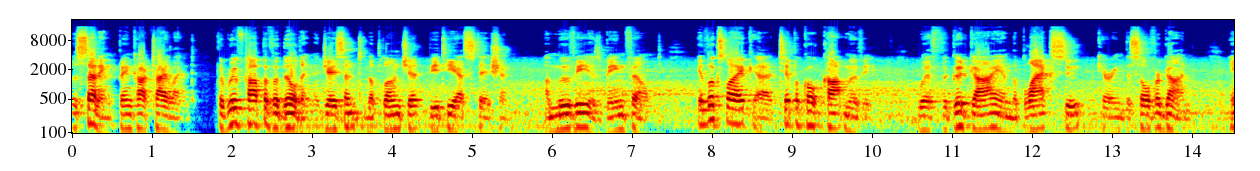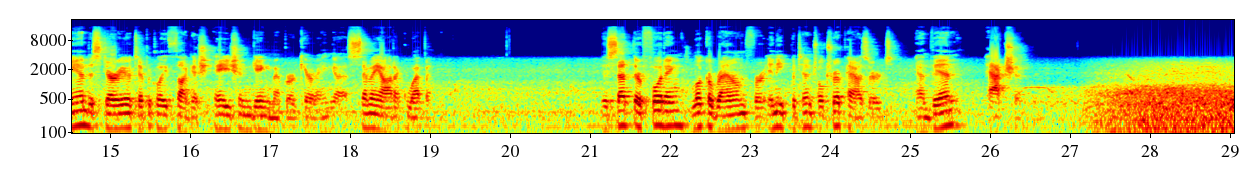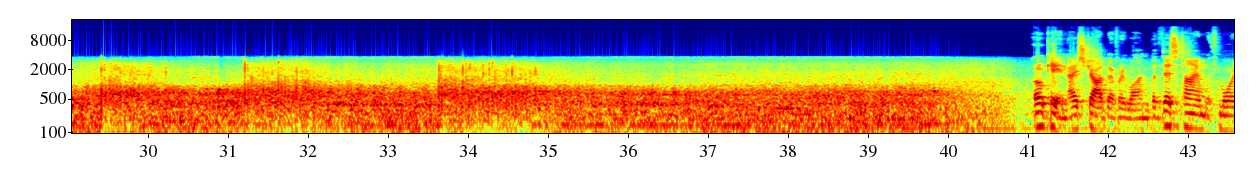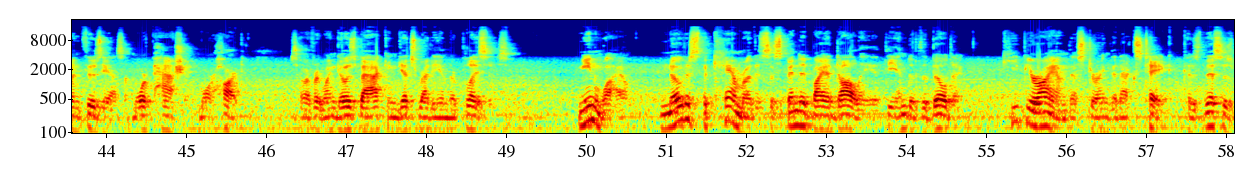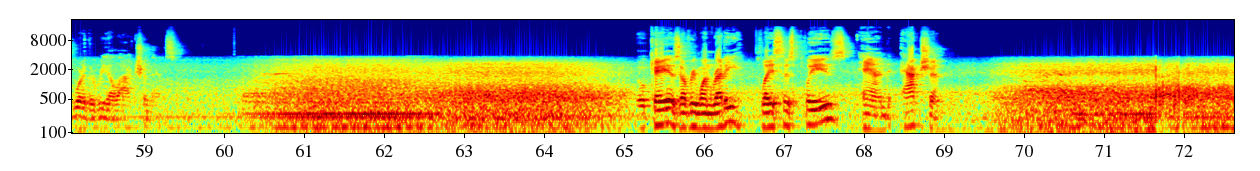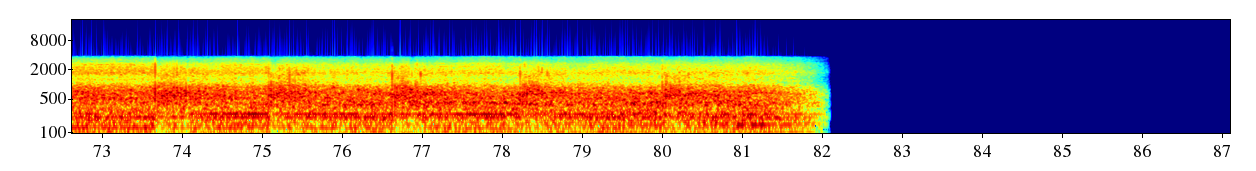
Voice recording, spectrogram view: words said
The setting, Bangkok, Thailand. The rooftop of a building adjacent to the Ploenchit BTS station. A movie is being filmed. It looks like a typical cop movie, with the good guy in the black suit carrying the silver gun, and a stereotypically thuggish Asian gang member carrying a semiotic weapon. They set their footing, look around for any potential trip hazards, and then action. Okay, nice job everyone, but this time with more enthusiasm, more passion, more heart. So everyone goes back and gets ready in their places. Meanwhile, notice the camera that's suspended by a dolly at the end of the building. Keep your eye on this during the next take, because this is where the real action is. Okay, is everyone ready? Places please, and action.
